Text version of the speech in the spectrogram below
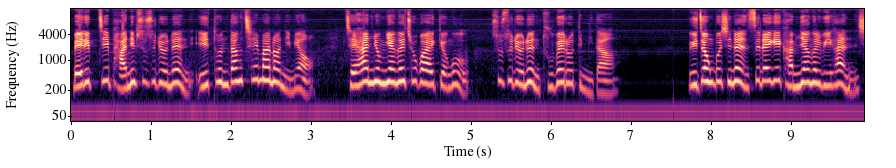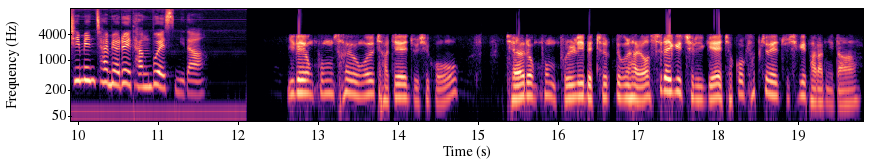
매립지 반입 수수료는 1톤당 7만 원이며 제한 용량을 초과할 경우 수수료는 두 배로 뜁니다. 의정부시는 쓰레기 감량을 위한 시민 참여를 당부했습니다. 일회용품 사용을 자제해 주시고 재활용품 분리 배출 등을 하여 쓰레기 줄이기에 적극 협조해 주시기 바랍니다.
